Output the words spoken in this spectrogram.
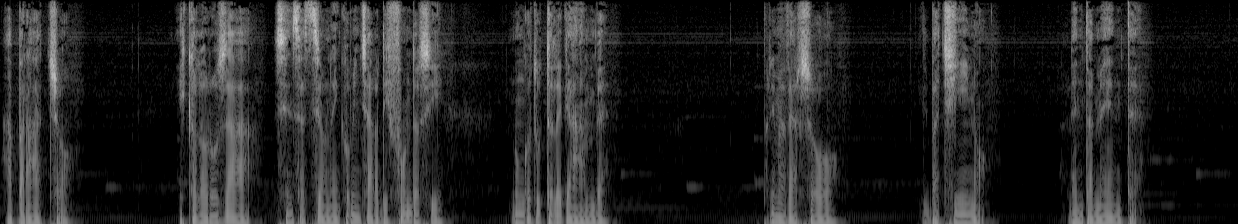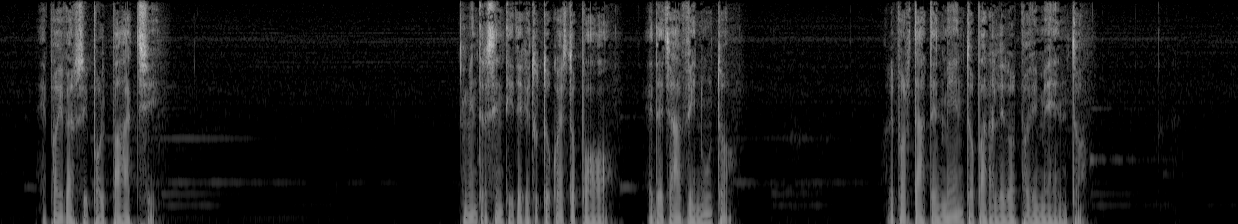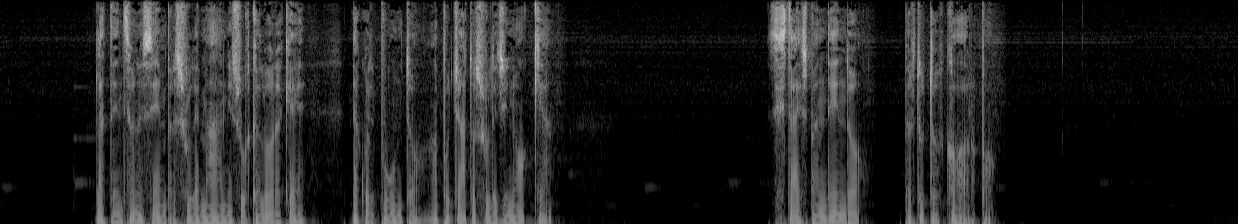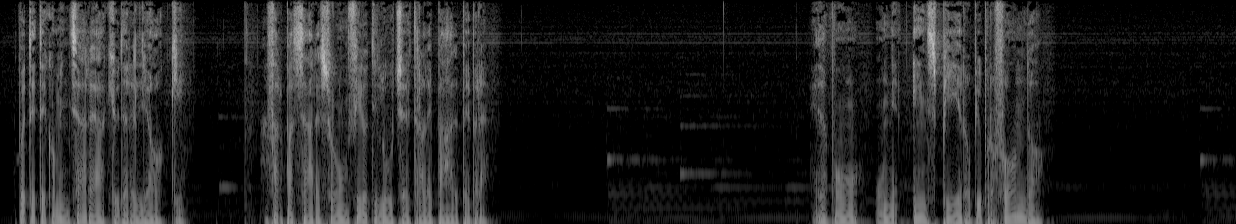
abbraccio e calorosa sensazione incominciare a diffondersi lungo tutte le gambe, prima verso il bacino, lentamente e poi verso i polpacci. E mentre sentite che tutto questo può ed è già avvenuto, riportate il mento parallelo al pavimento. L'attenzione sempre sulle mani, sul calore che da quel punto, appoggiato sulle ginocchia, si sta espandendo per tutto il corpo. Potete cominciare a chiudere gli occhi, a far passare solo un filo di luce tra le palpebre. E dopo un, inspiro più profondo,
